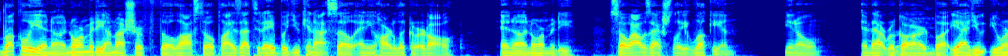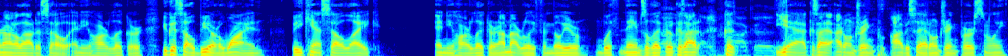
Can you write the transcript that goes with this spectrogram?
luckily in uh, Normandy, I'm not sure if the law still applies that today, but you cannot sell any hard liquor at all in uh, Normandy. So I was actually lucky in, you know, in that regard. But yeah, you you were not allowed to sell any hard liquor. You could sell beer or wine, but you can't sell like any hard liquor. I'm not really familiar with names of liquor because I, cause, yeah, because I, I don't drink. Obviously, I don't drink personally.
